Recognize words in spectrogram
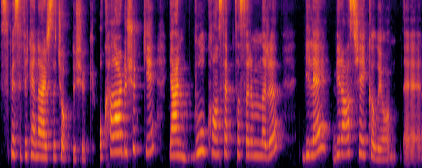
spesifik enerjisi çok düşük. O kadar düşük ki yani bu konsept tasarımları bile biraz şey kalıyor, e,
